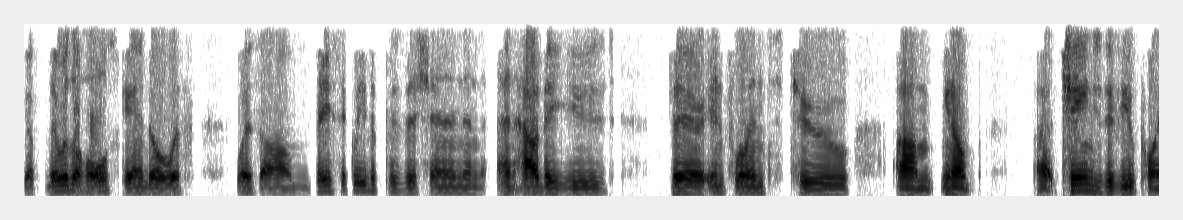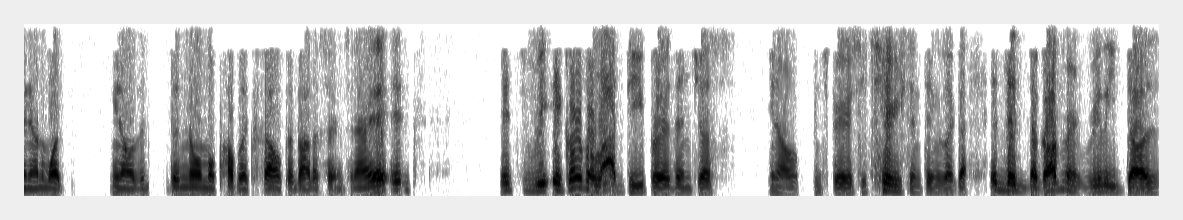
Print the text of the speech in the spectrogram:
Yep. There was a whole scandal with with um, basically the position and and how they used their influence to um, you know uh, change the viewpoint on what you know the the normal public felt about a certain scenario. It, it's it's re- it goes a lot deeper than just you know conspiracy theories and things like that. It, the the government really does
